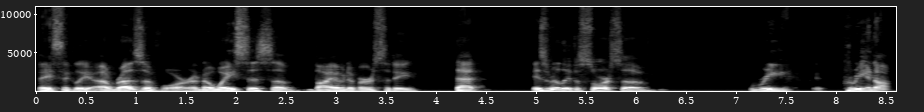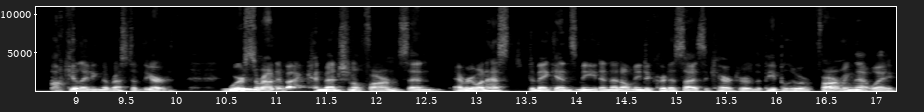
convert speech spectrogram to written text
basically a reservoir, an oasis of biodiversity that is really the source of re re-inoculating the rest of the earth. Mm-hmm. We're surrounded by conventional farms and everyone has to make ends meet. And I don't mean to criticize the character of the people who are farming that way,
